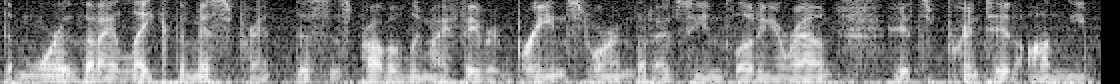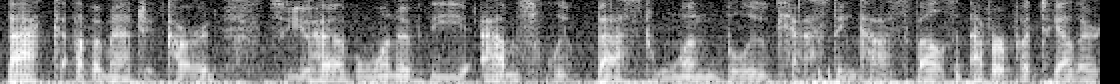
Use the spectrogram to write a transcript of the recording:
the more that I like the misprint. This is probably my favorite brainstorm that I've seen floating around. It's printed on the back of a magic card, so you have one of the absolute best one blue casting cost spells ever put together,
